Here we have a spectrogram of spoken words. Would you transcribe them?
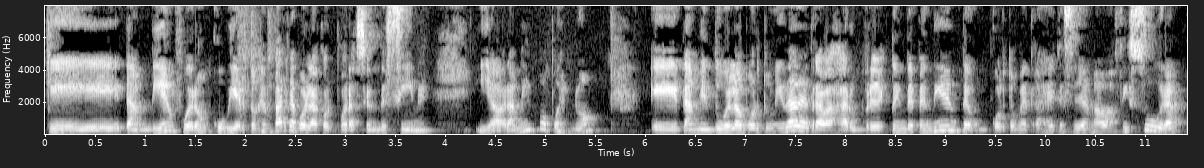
que también fueron cubiertos en parte por la Corporación de Cine. Y ahora mismo, pues no. Eh, también tuve la oportunidad de trabajar un proyecto independiente, un cortometraje que se llamaba Fisura,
